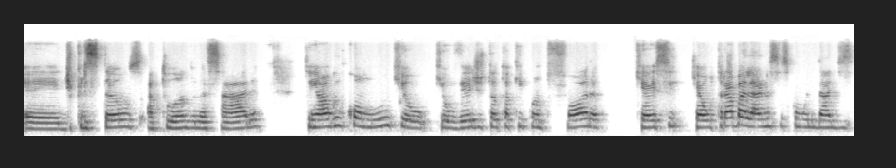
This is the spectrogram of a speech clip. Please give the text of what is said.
é, de cristãos atuando nessa área. Tem algo em comum que eu, que eu vejo tanto aqui quanto fora, que é, esse, que é o trabalhar nessas comunidades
